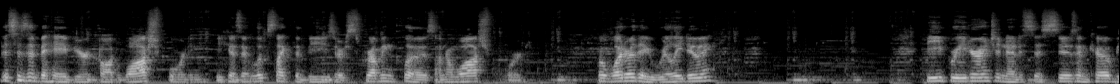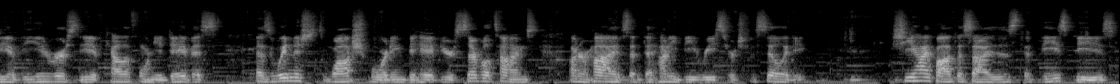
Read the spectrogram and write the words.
This is a behavior called washboarding because it looks like the bees are scrubbing clothes on a washboard. But what are they really doing? Bee breeder and geneticist Susan Cobey of the University of California, Davis has witnessed washboarding behavior several times on her hives at the honeybee research facility. She hypothesizes that these bees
